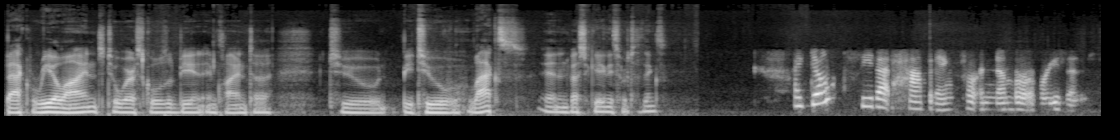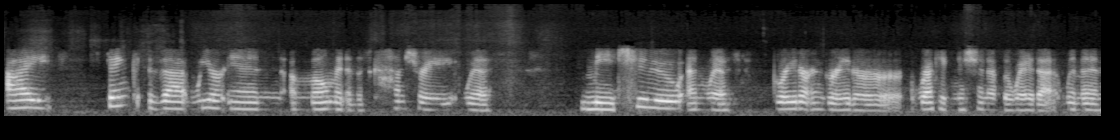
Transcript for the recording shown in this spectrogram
back realigned to where schools would be inclined to to be too lax in investigating these sorts of things? I don't see that happening for a number of reasons. I think that we are in a moment in this country with Me Too and with greater and greater recognition of the way that women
